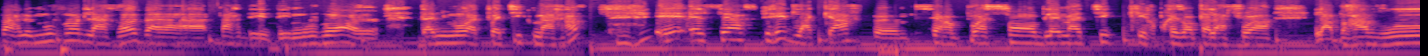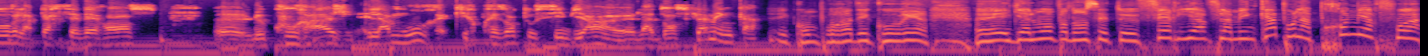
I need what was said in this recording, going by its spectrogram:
par le mouvement de la robe, à- par des, des mouvements euh, d'animaux aquatiques marins. Et elle s'est inspirée de la carpe. C'est un poisson emblématique qui représente à la fois la bravoure, la persévérance, euh, le courage et l'amour, qui représente aussi bien euh, la danse flamenca. et qu'on pourra découvrir euh, également pendant cette Feria Flamenca. Pour la première fois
